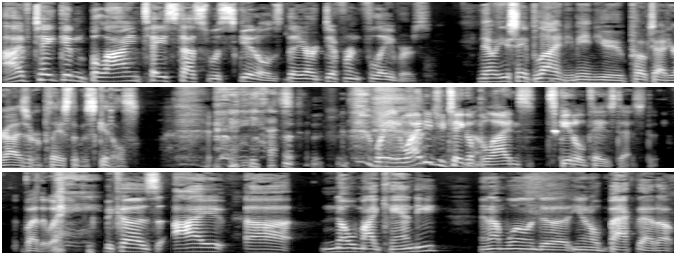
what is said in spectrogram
I've taken blind taste tests with Skittles. They are different flavors. Now, when you say blind, you mean you poked out your eyes and replaced them with Skittles. Yes. Wait, and why did you take a blind Skittle taste test? By the way, because I uh, know my candy, and I'm willing to, you know, back that up.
